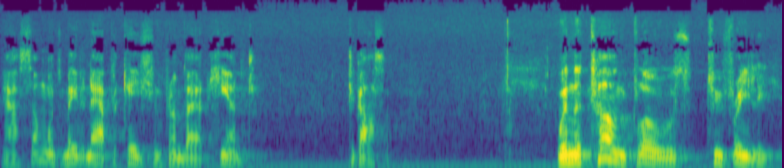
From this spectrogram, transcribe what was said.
Now, someone's made an application from that hint to gossip. When the tongue flows too freely,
